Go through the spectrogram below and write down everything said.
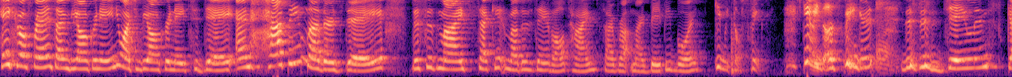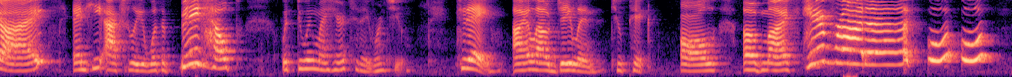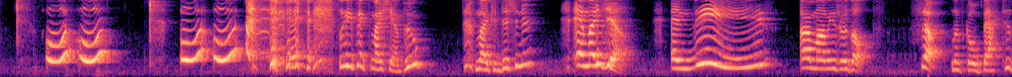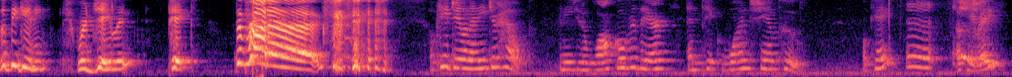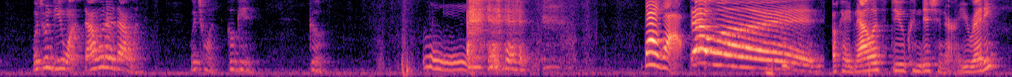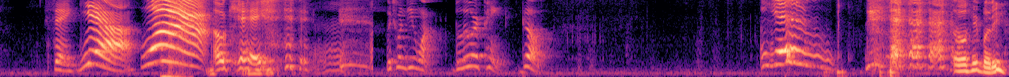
Hey curl friends, I'm Bianca Renee and you're watching Bianca Renee today and happy Mother's Day. This is my second Mother's Day of all time, so I brought my baby boy. Give me those fingers. Give me those fingers. This is Jalen Sky and he actually was a big help with doing my hair today, weren't you? Today, I allowed Jalen to pick all of my hair products. Ooh, ooh, ooh, ooh ooh, ooh. so he picked my shampoo, my conditioner, and my gel. And these are mommy's results. So let's go back to the beginning where Jalen picked the products. okay, Jalen, I need your help. I need you to walk over there and pick one shampoo. Okay? Uh. Okay, ready? Which one do you want? That one or that one? Which one? Go get it. Go. that one! Okay, now let's do conditioner. You ready? Say, yeah! Yeah! Okay. Which one do you want? Blue or pink? Go. oh, hey, buddy.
